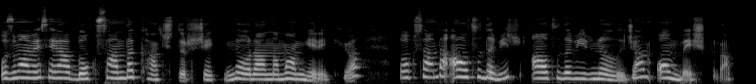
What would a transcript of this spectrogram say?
O zaman mesela 90'da kaçtır şeklinde oranlamam gerekiyor. 90'da 6'da 1, 6'da 1'ini alacağım 15 gram.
